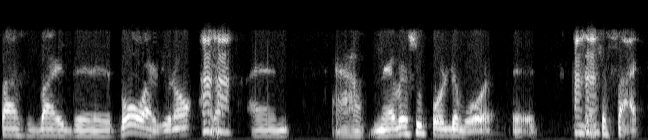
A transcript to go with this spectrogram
passed by the board, you know, uh-huh. and I have never supported the board. Uh, uh-huh. That's a fact.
